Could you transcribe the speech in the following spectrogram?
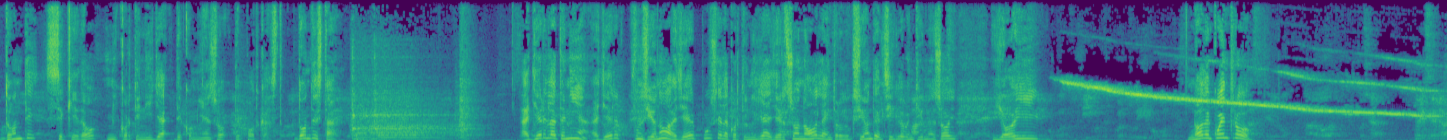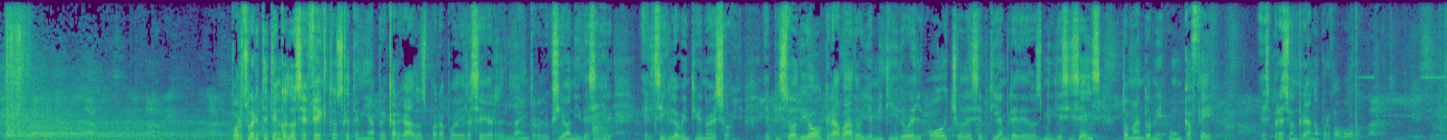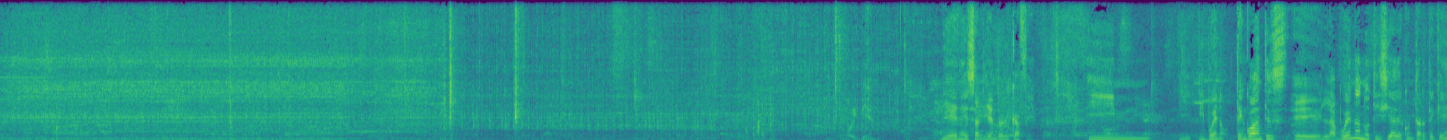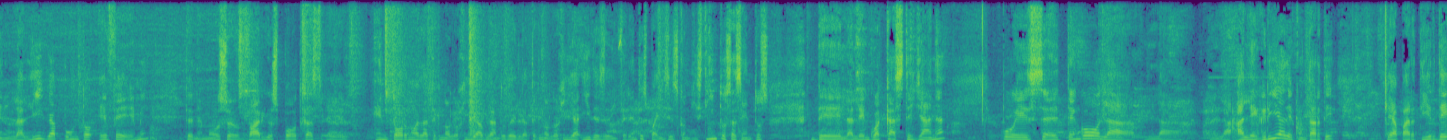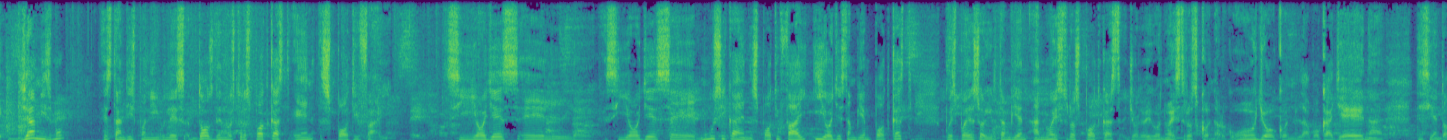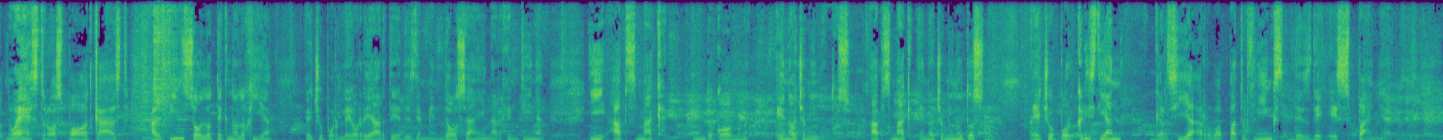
¿Dónde se quedó mi cortinilla de comienzo de podcast? ¿Dónde está? Ayer la tenía, ayer funcionó, ayer puse la cortinilla, ayer sonó la introducción del siglo XXI es hoy y hoy no la encuentro. Por suerte tengo los efectos que tenía precargados para poder hacer la introducción y decir el siglo XXI es hoy. Episodio grabado y emitido el 8 de septiembre de 2016 tomándome un café. Expreso en grano, por favor. Muy bien. Viene saliendo el café. Y y, bueno, tengo antes eh, la buena noticia de contarte que en la liga.fm tenemos eh, varios podcasts eh, en torno a la tecnología, hablando de la tecnología y desde diferentes países con distintos acentos de la lengua castellana. Pues tengo la, la alegría de contarte que a partir de ya mismo están disponibles dos de nuestros podcasts en Spotify. Si oyes, el, si oyes eh, música en Spotify y oyes también podcast, pues puedes oír también a nuestros podcasts, yo lo digo nuestros con orgullo, con la boca llena, diciendo nuestros podcasts, al fin solo tecnología, hecho por Leo Rearte desde Mendoza en Argentina y appsmac.com en 8 minutos. Appsmac en 8 minutos, hecho por Cristian García, arroba patoflinks desde España.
